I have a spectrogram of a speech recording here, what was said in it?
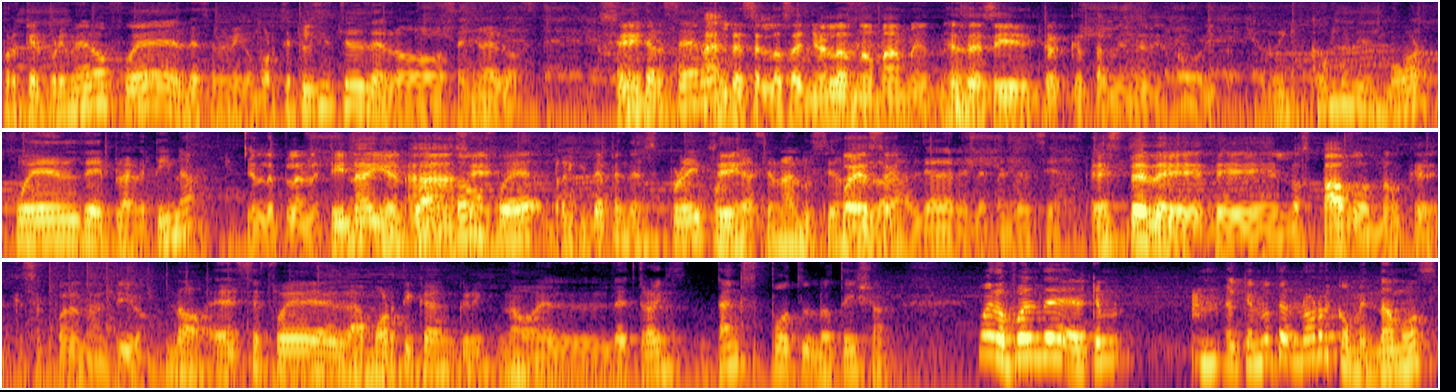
Porque el primero fue el de su enemigo, Multiplicity el de los señuelos. Sí. El tercero, Ah, el de los señuelos, no mamen. Ese sí, creo que es también de mis favoritos. Recombinant More, fue el de Planetina. El de Planetina y Y el. Ah, cuarto sí. fue Rick Dependence Spray porque Sí, hacía una alusión fue al, Día de la Independencia. Este de, de los pavos, ¿no? Que, que se ponen al tiro. No, ese fue el Amortican Greek, no, el de Tank, Spot Lotation. Bueno, fue el de el que, el que no, te, no recomendamos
